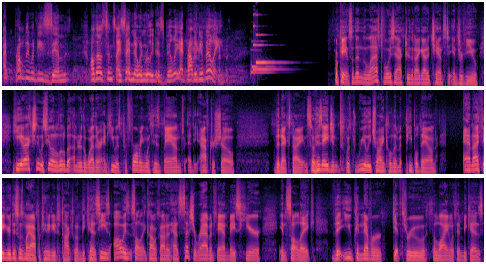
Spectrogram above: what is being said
I probably would be Zim. Although, since I said no one really does Billy, I'd probably do Billy. Okay, and so then the last voice actor that I got a chance to interview, he actually was feeling a little bit under the weather and he was performing with his band at the after show the next night. And so his agent was really trying to limit people down. And I figured this was my opportunity to talk to him because he's always at Salt Lake Comic Con and has such a rabid fan base here in Salt Lake that you can never get through the line with him because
